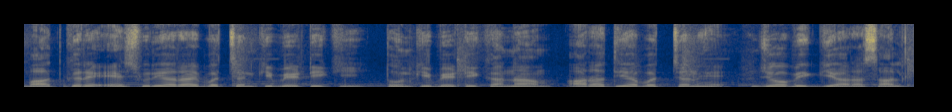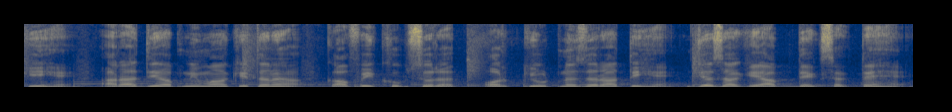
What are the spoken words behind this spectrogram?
बात करें ऐश्वर्या राय बच्चन की बेटी की तो उनकी बेटी का नाम आराध्या बच्चन है, जो अभी 11 साल की है। आराध्या अपनी माँ की तरह काफ़ी खूबसूरत और क्यूट नज़र आती है, जैसा की आप देख सकते हैं।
